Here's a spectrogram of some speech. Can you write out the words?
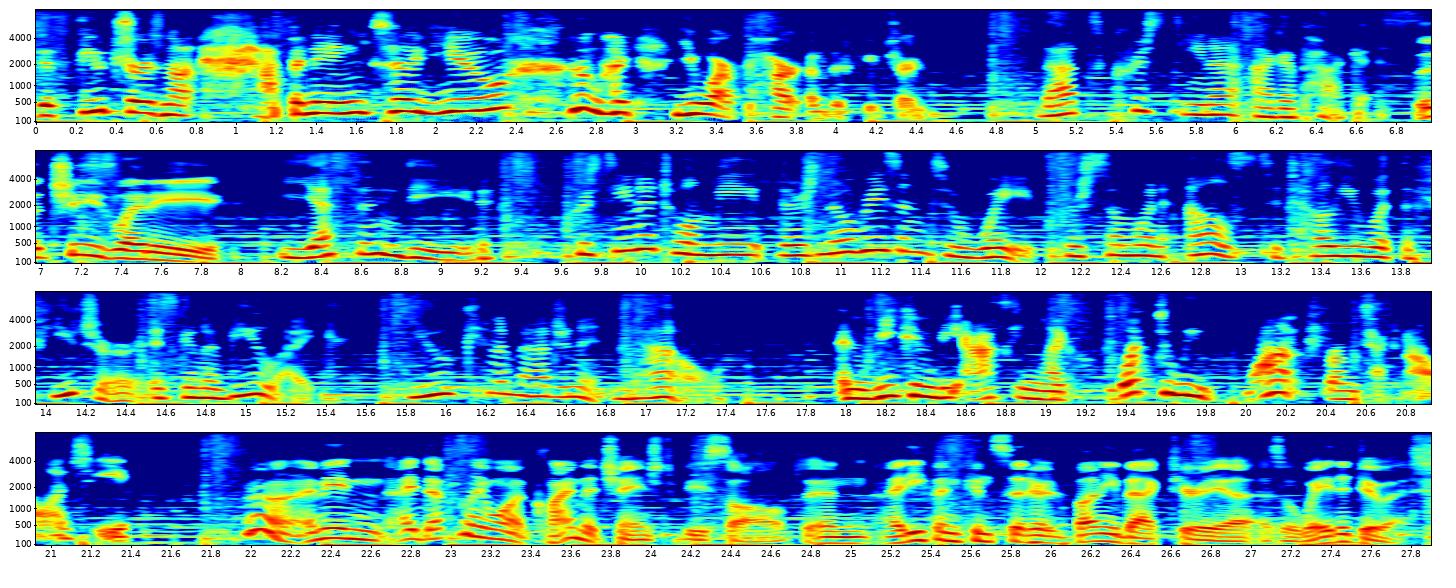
the future is not happening to you. like you are part of the future. That's Christina Agapakis. The cheese lady. Yes, indeed. Christina told me there's no reason to wait for someone else to tell you what the future is going to be like. You can imagine it now. And we can be asking, like, what do we want from technology? Huh, I mean, I definitely want climate change to be solved, and I'd even consider bunny bacteria as a way to do it.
